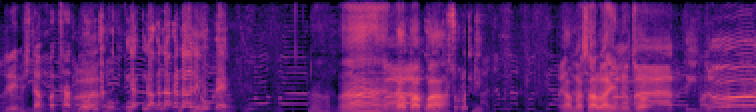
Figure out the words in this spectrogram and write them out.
Dreams dapat satu. Oh, hook nggak nggak kena kena nih hooknya Nah, ah nggak apa-apa. Masuk lagi nggak masalah ini cok Mati cok,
